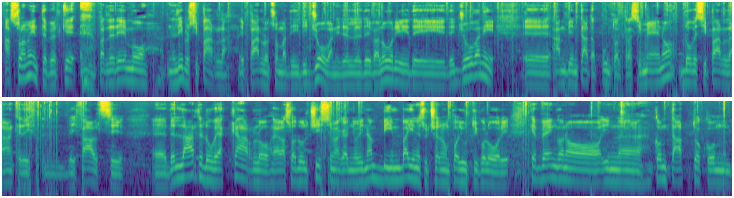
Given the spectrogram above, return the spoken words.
Assolutamente perché parleremo, nel libro si parla e parlo insomma di, di giovani, del, dei valori dei, dei giovani, eh, ambientato appunto al Trasimeno, dove si parla anche dei, dei falsi eh, dell'arte, dove a Carlo e alla sua dolcissima cagnolina bimba gliene succedono un po' di tutti i colori, che vengono in eh, contatto con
